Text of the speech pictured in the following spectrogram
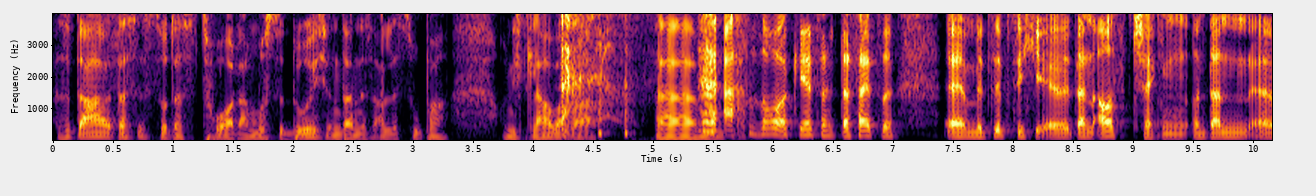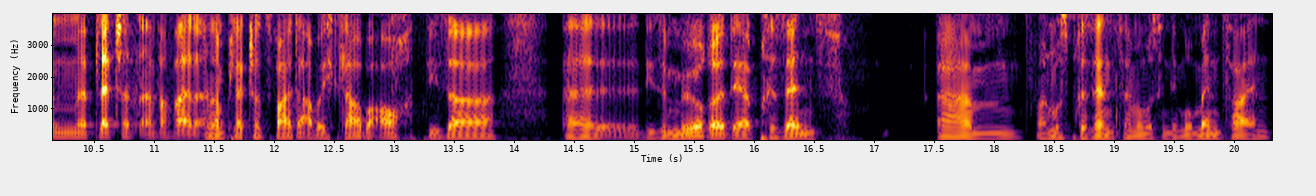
also da, das ist so das Tor, da musst du durch und dann ist alles super. Und ich glaube aber, ähm, Ach so, okay, jetzt, das heißt so, äh, mit 70 äh, dann auschecken und dann ähm, plätschert's einfach weiter. Und dann plätschert es weiter. Aber ich glaube auch, dieser, äh, diese Möhre der Präsenz, ähm, man muss präsent sein, man muss in dem Moment sein,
